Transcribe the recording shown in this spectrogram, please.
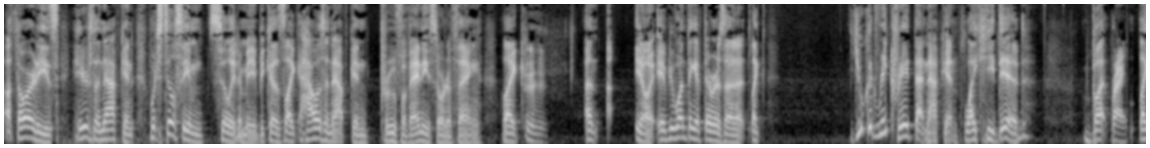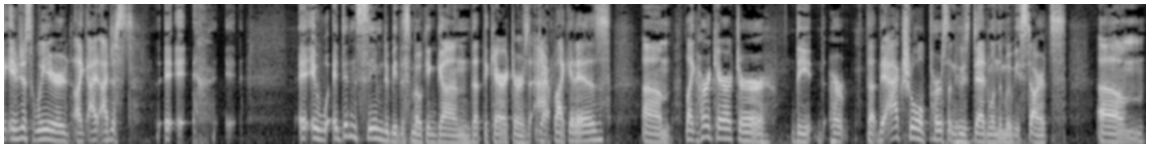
authorities, here's the napkin," which still seemed silly to me because like, how is a napkin proof of any sort of thing? Like, an, uh, you know, it'd be one thing if there was a like, you could recreate that napkin like he did, but Right. like it was just weird. Like I, I just it. it, it it, it, it didn't seem to be the smoking gun that the characters act Yeah. like it is. Um, like her character, the her the, the actual person who's dead when the movie starts. Um,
